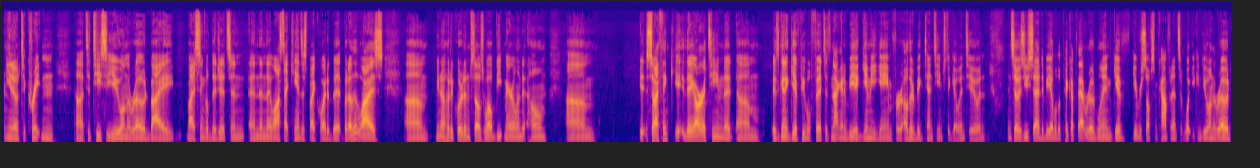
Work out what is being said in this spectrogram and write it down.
you know, to Creighton, uh, to TCU on the road by by single digits, and and then they lost at Kansas by quite a bit. But otherwise, um, you know, had acquitted themselves well, beat Maryland at home. Um, it, so I think it, they are a team that um, is going to give people fits. It's not going to be a gimme game for other Big Ten teams to go into, and and so as you said, to be able to pick up that road win, give give yourself some confidence of what you can do on the road.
